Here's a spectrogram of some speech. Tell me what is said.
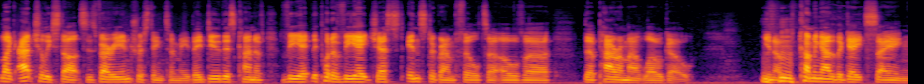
like actually starts is very interesting to me. They do this kind of v they put a vhs instagram filter over the paramount logo you know coming out of the gates saying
